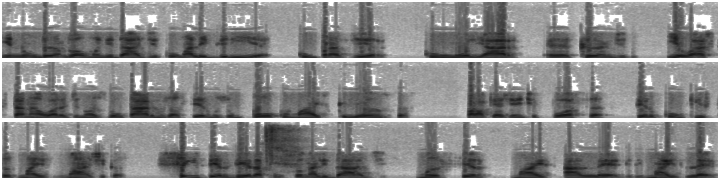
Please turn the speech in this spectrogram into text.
inundando a humanidade com alegria, com prazer, com um olhar é, cândido. E eu acho que está na hora de nós voltarmos a sermos um pouco mais crianças para que a gente possa ter conquistas mais mágicas, sem perder a funcionalidade, mas ser mais alegre, mais leve.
